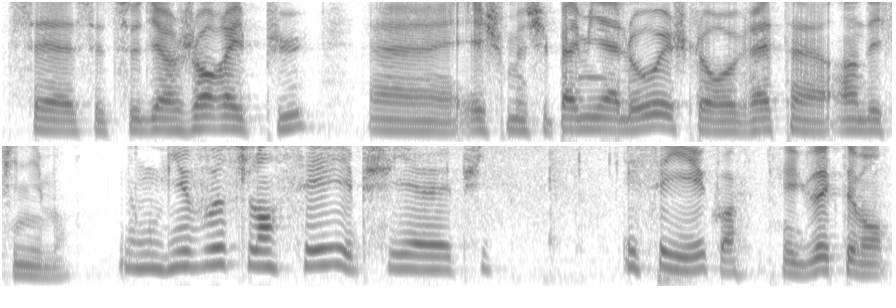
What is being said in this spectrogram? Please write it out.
c'est de se dire j'aurais pu euh, et je me suis pas mis à l'eau et je le regrette euh, indéfiniment. Donc mieux vaut se lancer et puis, euh, puis essayer quoi. Exactement.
